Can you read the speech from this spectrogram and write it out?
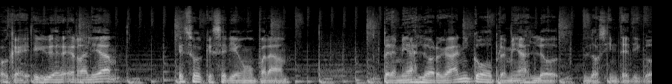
Ok, y en realidad, ¿eso qué sería como para... ¿Premias lo orgánico o premias lo, lo sintético?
